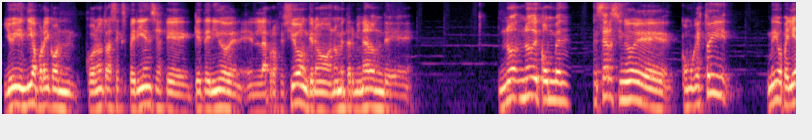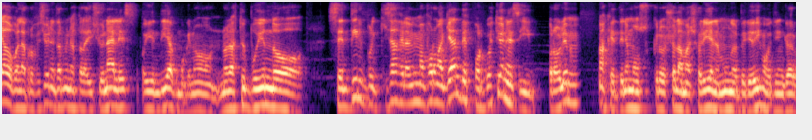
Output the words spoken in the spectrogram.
Y hoy en día por ahí con, otras experiencias que, he tenido en, la profesión, que no, no me terminaron de... No, no de convencer, sino de... Como que estoy medio peleado con la profesión en términos tradicionales. Hoy en día como que no, la estoy pudiendo sentir quizás de la misma forma que antes por cuestiones y problemas que tenemos, creo yo, la mayoría en el mundo del periodismo que tienen que ver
